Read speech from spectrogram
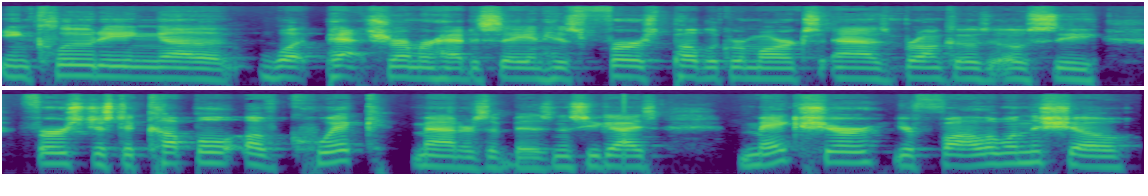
including uh, what Pat Shurmur had to say in his first public remarks as Broncos OC. First, just a couple of quick matters of business. You guys, make sure you're following the show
